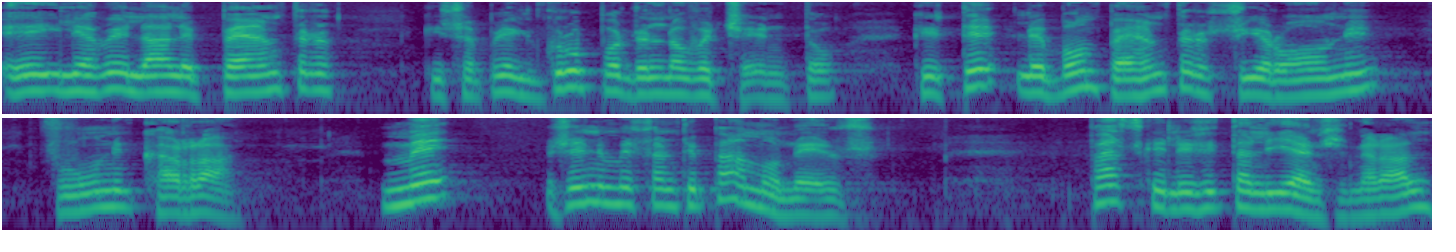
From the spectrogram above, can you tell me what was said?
et il y avait là les peintres qui s'appelaient le Gruppo del Novecento, qui étaient les bons peintres, Sironi, Funi, Carra. Mais je ne me sentais pas à mon aise, parce que les Italiens en général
